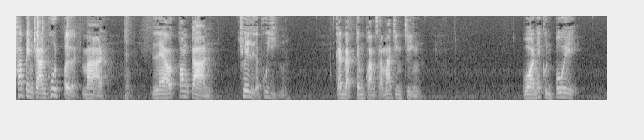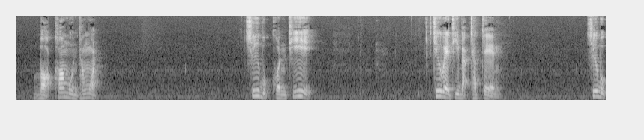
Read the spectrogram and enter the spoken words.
ถ้าเป็นการพูดเปิดมา แล้วต้องการช่วยเหลือผู้หญิง กันแบบเต็มความสามารถจริง ๆ วอนให้คุณปุ้ยบอกข้อมูลทั้งหมด ชื่อบุคคลที่ ชื่อเวทีแบบชัดเจน ชื่อบุค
